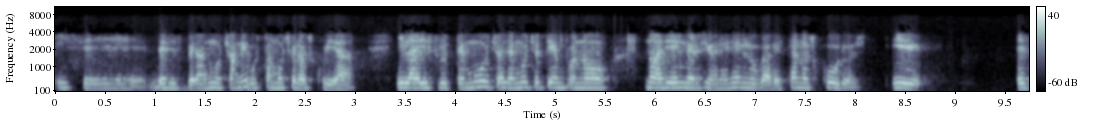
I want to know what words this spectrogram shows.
y se desesperan mucho. A mí me gusta mucho la oscuridad y la disfruté mucho. Hace mucho tiempo no, no hacía inmersiones en lugares tan oscuros y es,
